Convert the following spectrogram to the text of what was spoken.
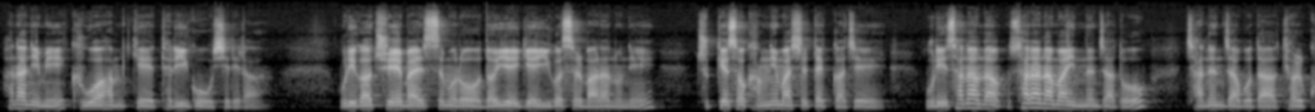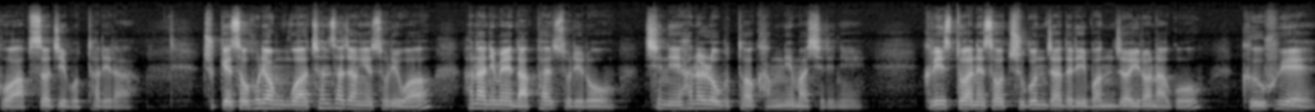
하나님이 그와 함께 데리고 오시리라. 우리가 주의 말씀으로 너희에게 이것을 말하노니 주께서 강림하실 때까지 우리 살아남- 살아남아 있는 자도 자는 자보다 결코 앞서지 못하리라. 주께서 호령과 천사장의 소리와 하나님의 나팔 소리로 친히 하늘로부터 강림하시리니 그리스도 안에서 죽은 자들이 먼저 일어나고 그 후에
